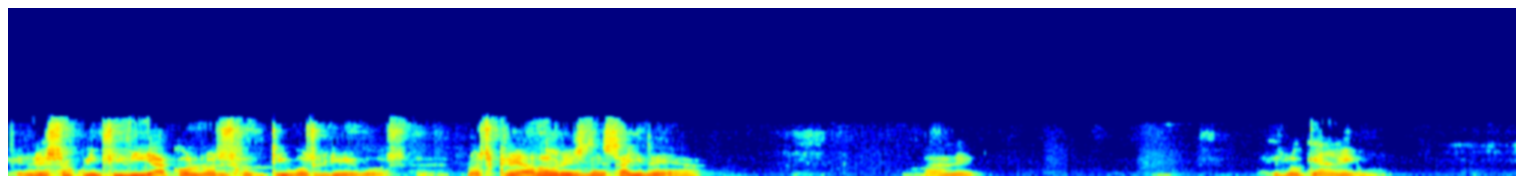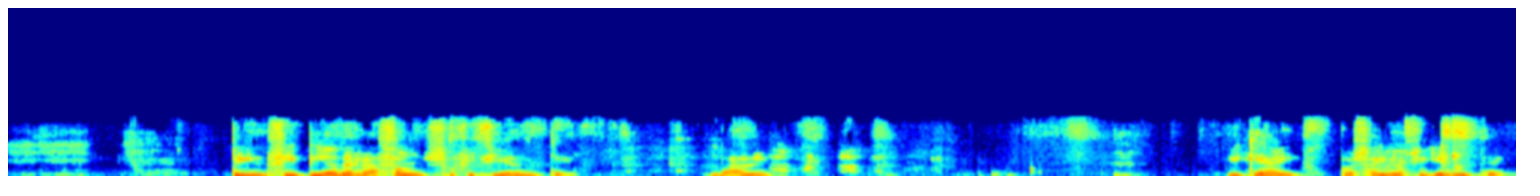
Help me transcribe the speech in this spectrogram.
En eso coincidía con los antiguos griegos, los creadores de esa idea. ¿Vale? Es lo que hay. Principio de razón suficiente. ¿Vale? ¿Y qué hay? Pues hay lo siguiente.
